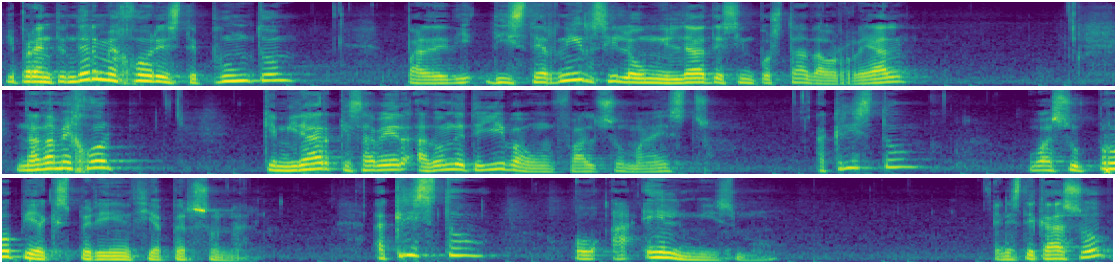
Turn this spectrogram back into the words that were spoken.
Y para entender mejor este punto, para discernir si la humildad es impostada o real, nada mejor que mirar, que saber a dónde te lleva un falso maestro. ¿A Cristo o a su propia experiencia personal? ¿A Cristo o a Él mismo? En este caso,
